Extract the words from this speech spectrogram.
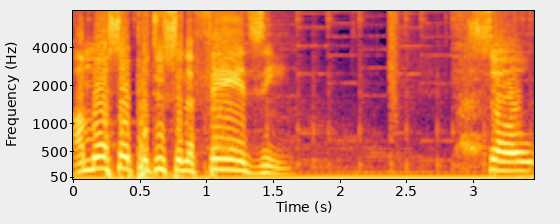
I'm also producing a fanzine. So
